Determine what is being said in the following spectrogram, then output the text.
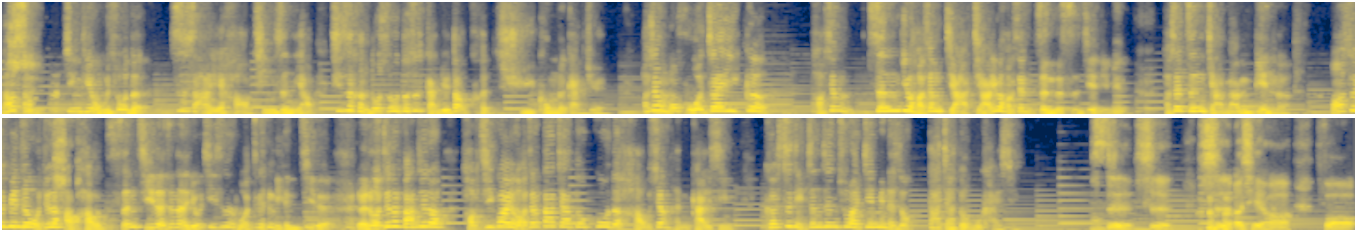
然后导致今天我们说的自杀也好，轻生也好，其实很多时候都是感觉到很虚空的感觉，好像我们活在一个好像真又好像假，假又好像真的世界里面，好像真假难辨了。哦，所以变成我觉得好好神奇的，真的，尤其是我这个年纪的人，我真的发觉到好奇怪哦，好像大家都过得好像很开心，可是你真正出来见面的时候，大家都不开心。是是是，而且哦，for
